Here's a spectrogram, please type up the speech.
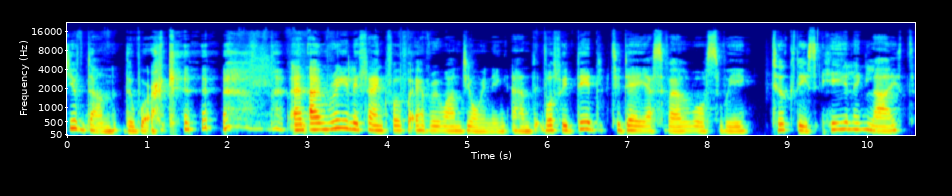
you've done the work. and I'm really thankful for everyone joining. And what we did today as well was we took this healing light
